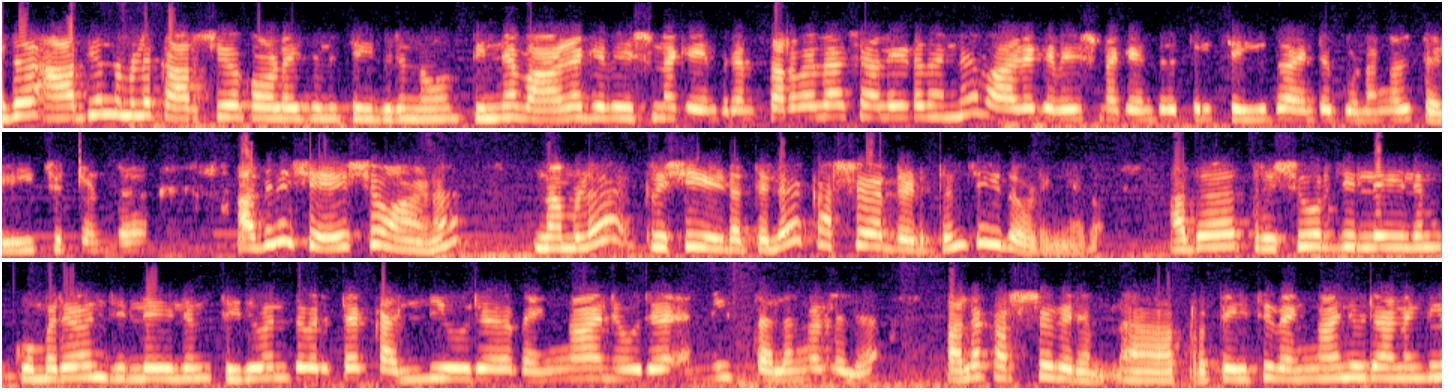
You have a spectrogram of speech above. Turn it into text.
ഇത് ആദ്യം നമ്മൾ കാർഷിക കോളേജിൽ ചെയ്തിരുന്നു. പിന്നെ വാഴ ഗവേഷണ കേന്ദ്രം സർവകലാശാലയുടെ തന്നെ വാഴ ഗവേഷണ കേന്ദ്രത്തിൽ ചെയ്ത് അതിന്റെ ഗുണങ്ങൾ തെളിയിച്ചിട്ടുണ്ട്. അതിനുശേഷമാണ് നമ്മൾ കൃഷിയിടത്തിൽ കർഷകരുടെ അടുത്തും ചെയ്തു തുടങ്ങിയത്. അത് തൃശൂർ ജില്ലയിലും കുമരകം ജില്ലയിലും തിരുവനന്തപുരത്തെ കല്ലിയൂര് വെങ്ങാനൂര് എന്നീ സ്ഥലങ്ങളിൽ പല കർഷകരും പ്രത്യേകിച്ച് വെങ്ങാനൂരാണെങ്കിൽ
